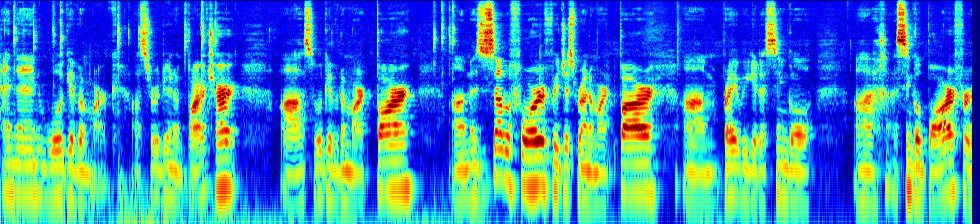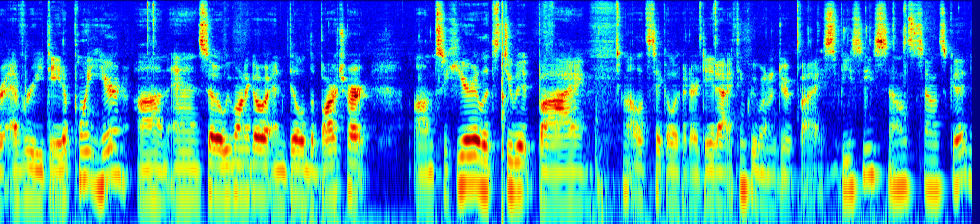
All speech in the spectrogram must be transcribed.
and then we'll give a mark. Uh, so we're doing a bar chart, uh, so we'll give it a mark bar. Um, as you saw before, if we just run a mark bar, um, right, we get a single uh, a single bar for every data point here. Um, and so we want to go and build the bar chart. Um, so here, let's do it by, let's take a look at our data. I think we want to do it by species. Sounds sounds good.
